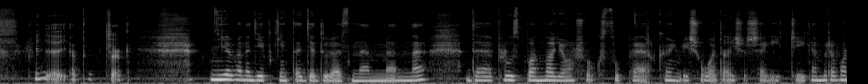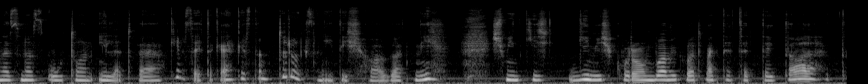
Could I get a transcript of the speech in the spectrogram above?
Figyeljetek csak! Nyilván egyébként egyedül ez nem menne, de pluszban nagyon sok szuper könyv és oldal is a segítségemre van ezen az úton, illetve képzeljétek, elkezdtem török zenét is hallgatni, és mint kis gimis koromban, amikor megtetszett egy dal, hát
